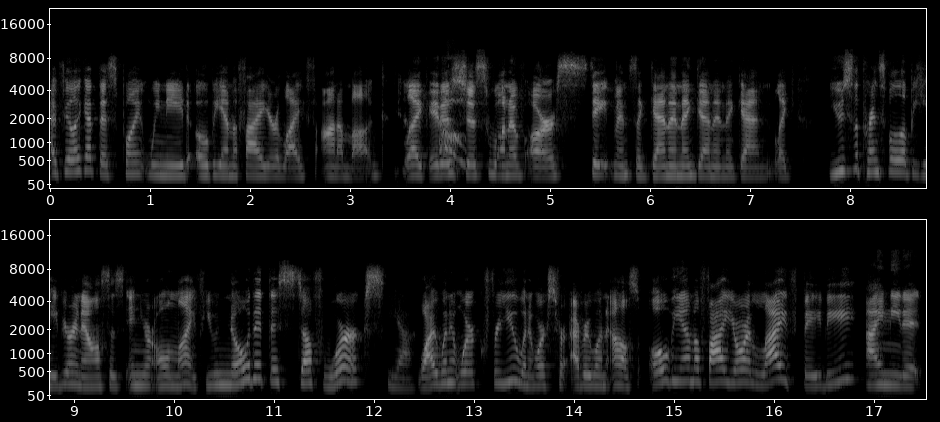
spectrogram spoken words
I feel like at this point we need OBMify your life on a mug. Like it is just one of our statements again and again and again. Like use the principle of behavior analysis in your own life. You know that this stuff works. Yeah. Why wouldn't it work for you when it works for everyone else? OBMify your life, baby. I need it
